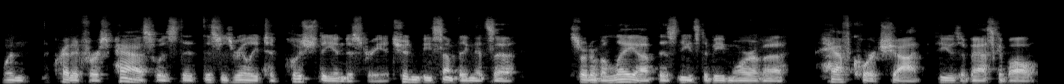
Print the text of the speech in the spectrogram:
when the credit first passed was that this was really to push the industry. It shouldn't be something that's a sort of a layup. This needs to be more of a half court shot, to use a basketball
